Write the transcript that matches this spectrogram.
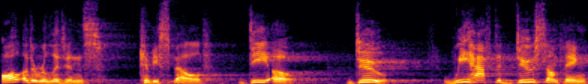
all other religions can be spelled D O do. We have to do something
